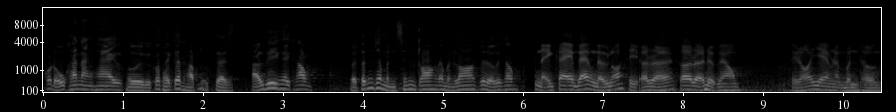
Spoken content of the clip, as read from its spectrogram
Có đủ khả năng hai người có thể kết hợp được à, ở riêng hay không? Rồi tính cho mình sinh con ra mình lo cho được hay không? Nãy các em gái còn nữ nói thì ở rể có ở rể được hay không? Thì đối với em là bình thường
